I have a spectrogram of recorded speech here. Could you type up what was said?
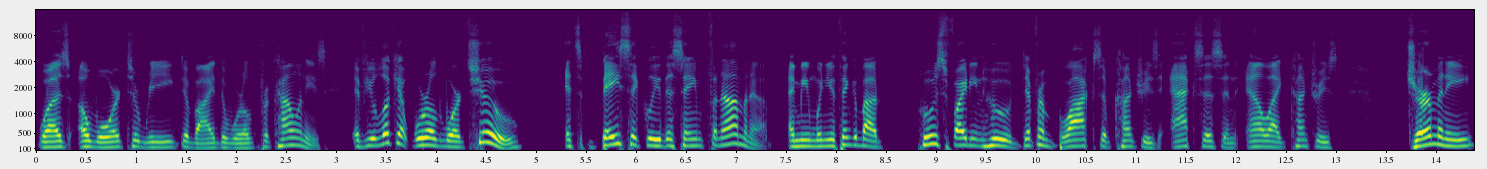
was a war to redivide the world for colonies. If you look at World War II, it's basically the same phenomena. I mean, when you think about who's fighting who, different blocs of countries, Axis and allied countries, Germany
